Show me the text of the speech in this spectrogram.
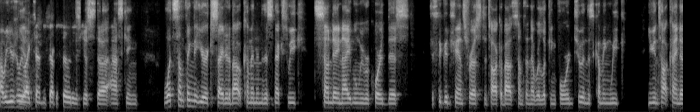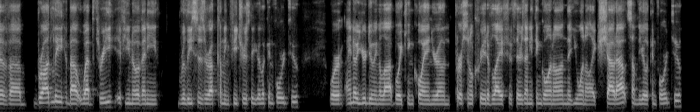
How we usually yeah. like to end this episode is just uh, asking, what's something that you're excited about coming into this next week? Sunday night when we record this, just a good chance for us to talk about something that we're looking forward to in this coming week you can talk kind of uh, broadly about Web3 if you know of any releases or upcoming features that you're looking forward to. Or I know you're doing a lot, Boy King Koi, in your own personal creative life. If there's anything going on that you want to like shout out, something you're looking forward to,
